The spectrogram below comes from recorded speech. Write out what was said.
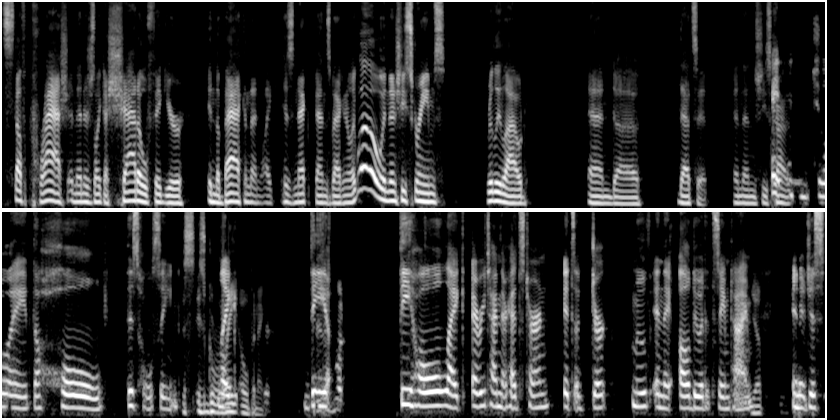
stuff crash and then there's like a shadow figure in the back and then like his neck bends back and you're like whoa and then she screams really loud and uh that's it and then she's I kind of enjoy the whole this whole scene. this is great opening The what- the whole like every time their heads turn, it's a jerk move and they all do it at the same time. Yep. And it just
